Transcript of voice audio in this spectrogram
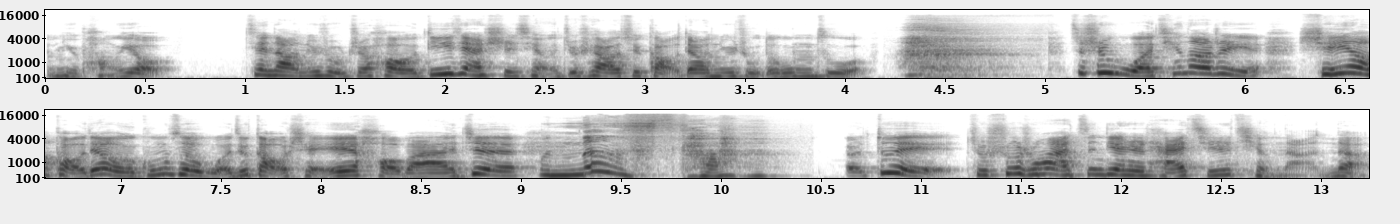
女朋友。见到女主之后，第一件事情就是要去搞掉女主的工作。就是我听到这里，谁要搞掉我的工作，我就搞谁，好吧？这我弄死他。呃，对，就说实话，进电视台其实挺难的。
